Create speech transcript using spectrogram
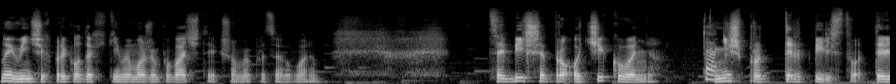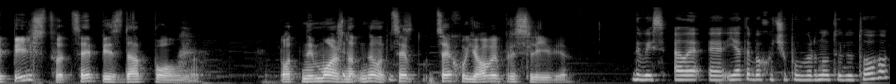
ну і в інших прикладах, які ми можемо побачити, якщо ми про це говоримо. Це більше про очікування, Так. ніж про терпільство. Терпільство це пізда повна. От не можна, ну, це, це хуйове прислів'я. Дивись, але е, я тебе хочу повернути до того,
